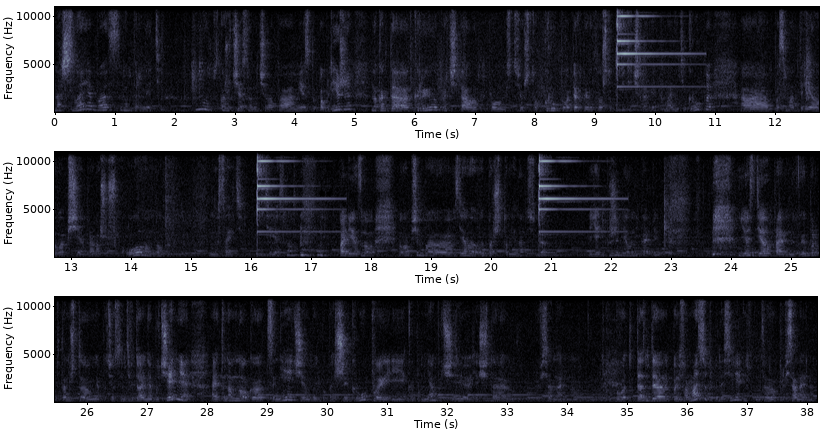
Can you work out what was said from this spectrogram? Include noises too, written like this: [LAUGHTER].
Нашла я вас в интернете. Ну, скажу честно, начала по месту поближе, но когда открыла, прочитала полностью, что группа, во-первых, привыкла что до пяти человек, маленькие группы, а, посмотрела вообще про вашу школу, много на сайте интересного, [LAUGHS] полезного. В общем, э, сделала выбор, что мне надо сюда. Я не пожалела ни капельки. Я сделала правильный выбор, потому что у меня получилось индивидуальное обучение, а это намного ценнее, чем были бы большие группы, и как бы меня обучили, я считаю, профессионально. Как бы вот да, да, информацию преподносили профессионально.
